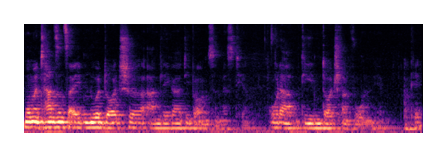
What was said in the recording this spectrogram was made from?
Momentan sind es eben nur deutsche Anleger, die bei uns investieren oder die in Deutschland wohnen. Eben. Okay.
